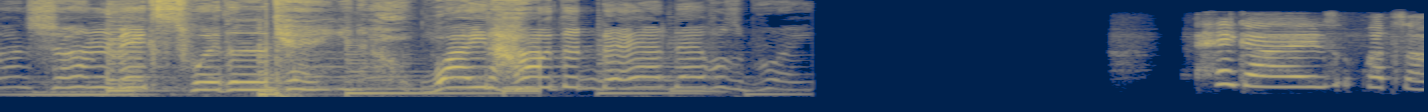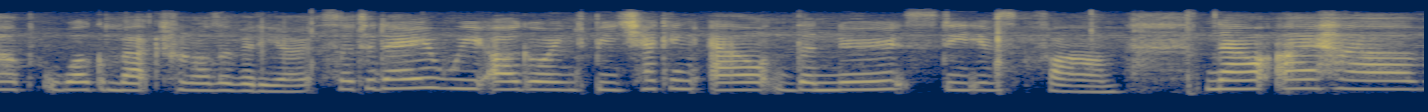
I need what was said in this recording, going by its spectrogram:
Sunshine mixed with a cane, white hot with the daredevil's brain. Hey guys, what's up? Welcome back to another video. So today we are going to be checking out the new Steve's Farm. Now I have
